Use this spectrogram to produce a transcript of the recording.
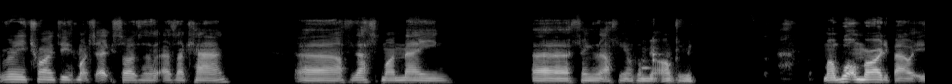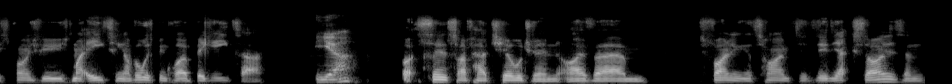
really try and do as much exercise as, as I can. Uh, I think that's my main uh, thing that I think I'm going to be. I'm to be. My what I'm worried about is, of view, is my eating. I've always been quite a big eater. Yeah. But since I've had children, I've um, finding the time to do the exercise, and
